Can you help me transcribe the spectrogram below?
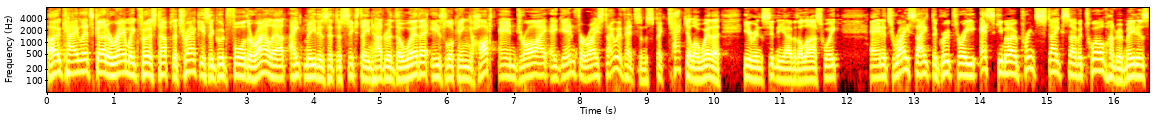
Okay, let's go to Randwick first up. The track is a good four. The rail out eight metres at the 1600. The weather is looking hot and dry again for race day. We've had some spectacular weather here in Sydney over the last week. And it's race eight, the Group 3 Eskimo Prince Stakes over 1200 metres.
